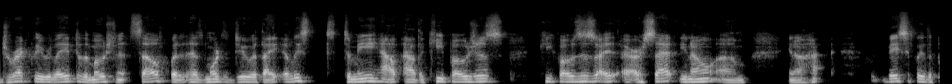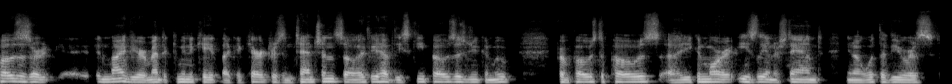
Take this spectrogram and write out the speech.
directly related to the motion itself, but it has more to do with, I, at least to me, how how the key poses key poses are set. You know, um, you know, basically the poses are, in my view, are meant to communicate like a character's intention. So if you have these key poses and you can move from pose to pose, uh, you can more easily understand, you know, what the viewers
